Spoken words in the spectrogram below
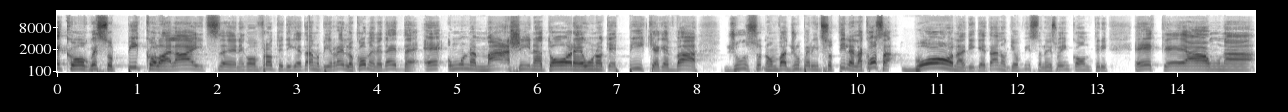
Ecco questo piccolo highlights nei confronti di Gaetano Pirrello, come vedete è un macinatore, uno che picchia, che va giù, su, non va giù per il sottile. La cosa buona di Gaetano che ho visto nei suoi incontri è che ha una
